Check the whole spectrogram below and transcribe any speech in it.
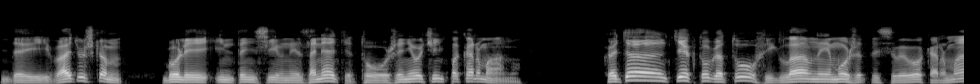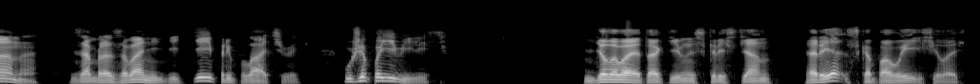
Да и батюшкам более интенсивные занятия тоже не очень по карману. Хотя те, кто готов, и, главное, может из своего кармана за образование детей приплачивать, уже появились. Деловая-то активность крестьян резко повысилась.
